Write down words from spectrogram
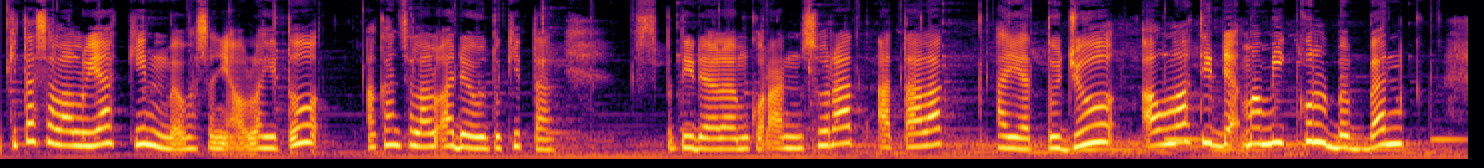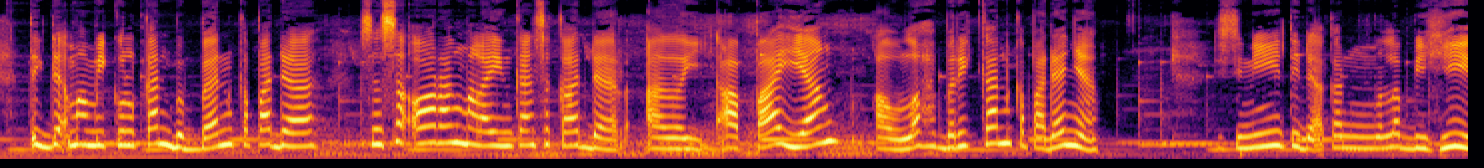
kita selalu yakin bahwasanya Allah itu akan selalu ada untuk kita. Seperti dalam Quran surat At-Talaq ayat 7 Allah tidak memikul beban tidak memikulkan beban kepada seseorang melainkan sekadar apa yang Allah berikan kepadanya. Di sini tidak akan melebihi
